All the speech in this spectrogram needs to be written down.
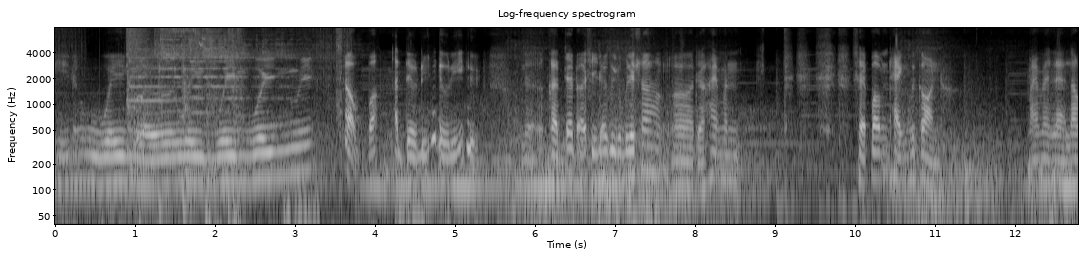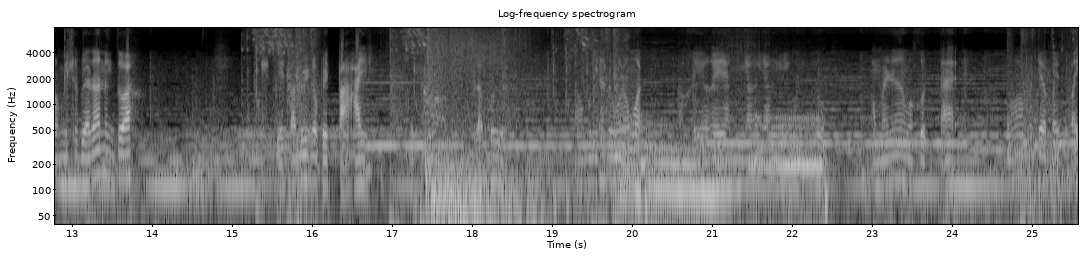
ทีนะวิ่งเลยวิ่งวิ่งวิ่งวิ่งกลับบ้านเดี๋ยวนี้เดี๋ยวนี้เดี๋ยวคันเจอร์ดอชิเดคือยังไม่ได้สร้างเออเดี๋ยวให้มันใช้ป้อมแทงไว้ก่อน ไม่ไม่แล้วเรามีสเปียร์ต้นหนึ่งตัวสเปียร์ต้นวิ่งเอาไปตายระเบิดเรามีธนูทั้งหมดโอเคโอเคยังยังยังยิงอยู่เอาไม้เนื้อมาขุดได้เพราะมันจะไปตี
